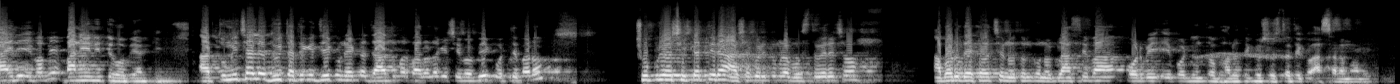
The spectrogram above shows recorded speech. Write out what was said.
বাইরে এভাবে বানিয়ে নিতে হবে আর কি। আর তুমি চাইলে দুইটা থেকে যে কোনো একটা যা তোমার ভালো লাগে সেভাবেই করতে পারো। সুপ্রিয় শিক্ষার্থীরা, আশা করি তোমরা বুঝতে পেরেছ। আবারও দেখা হচ্ছে নতুন কোনো ক্লাসে বা পর্বে, এ পর্যন্ত ভালো থেকো, সুস্থ থেকো। আসসালামু আলাইকুম।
